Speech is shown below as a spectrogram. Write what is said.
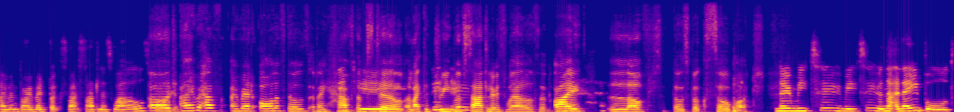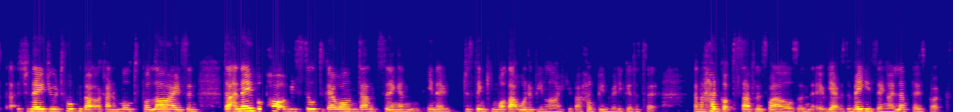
I remember I read books about Sadler's Wells. Oh, by... I have. I read all of those, and I have Did them you? still. Like a Dream of Sadler's Wells, and I yeah. loved those books so much. No, me too, me too, and that enabled. Sinead, you were talking about like kind of multiple lives, and that mm-hmm. enabled part of me still to go on dancing, and you know, just thinking what that would have been like if I had been really good at it and I had got to Sadler's Wells, and it, yeah, it was amazing. I loved those books.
